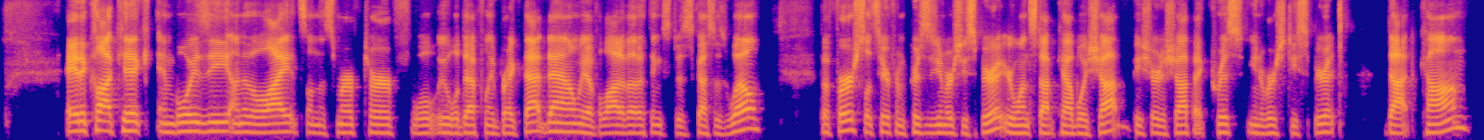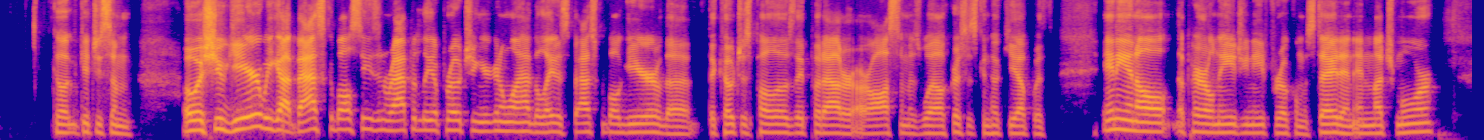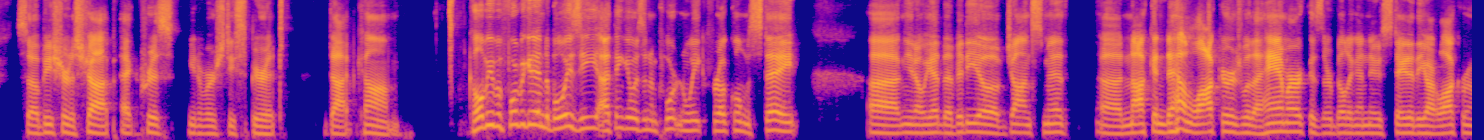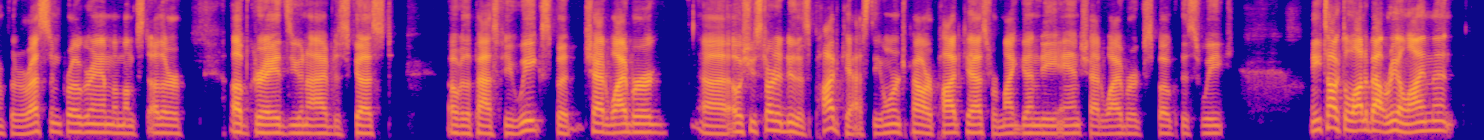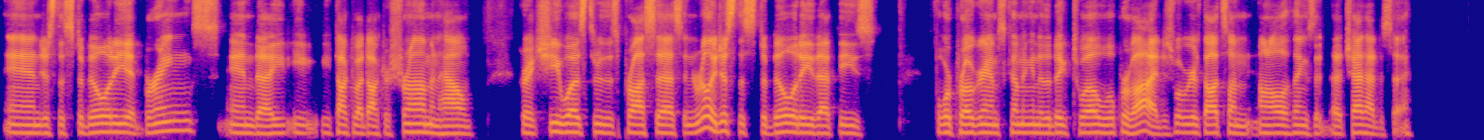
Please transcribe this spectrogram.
eight o'clock kick in Boise under the lights on the Smurf turf. We'll, we will definitely break that down. We have a lot of other things to discuss as well. But first, let's hear from Chris's University Spirit, your one-stop cowboy shop. Be sure to shop at chrisuniversityspirit.com. Go get you some OSU gear. We got basketball season rapidly approaching. You're going to want to have the latest basketball gear. The the coaches polos they put out are, are awesome as well. Chris's can hook you up with any and all apparel needs you need for Oklahoma State and, and much more. So be sure to shop at chrisuniversityspirit.com. Colby, before we get into Boise, I think it was an important week for Oklahoma State. Uh, you know, we had the video of John Smith uh, knocking down lockers with a hammer because they're building a new state of the art locker room for the wrestling program, amongst other upgrades you and I have discussed over the past few weeks. But Chad Weiberg, uh, OSU started to do this podcast, the Orange Power podcast, where Mike Gundy and Chad Weiberg spoke this week. And he talked a lot about realignment and just the stability it brings. And uh, he, he talked about Dr. Shrum and how great she was through this process, and really just the stability that these four programs coming into the Big 12 will provide. Just what were your thoughts on on all the things that, that Chad had to say?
